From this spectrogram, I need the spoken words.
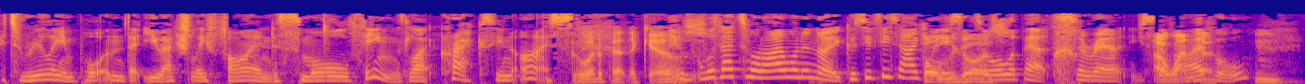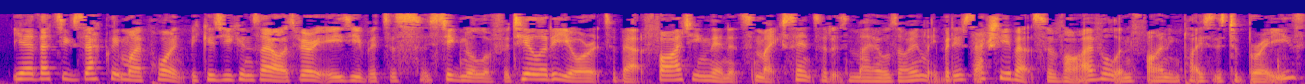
it's really important that you actually find small things like cracks in ice. But what about the girls? Well, that's what I want to know because if this argument is it's all about surround I wonder. Hmm. Yeah, that's exactly my point. Because you can say, oh, it's very easy if it's a signal of fertility or it's about fighting, then it makes sense that it's males only. But it's actually about survival and finding places to breathe.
